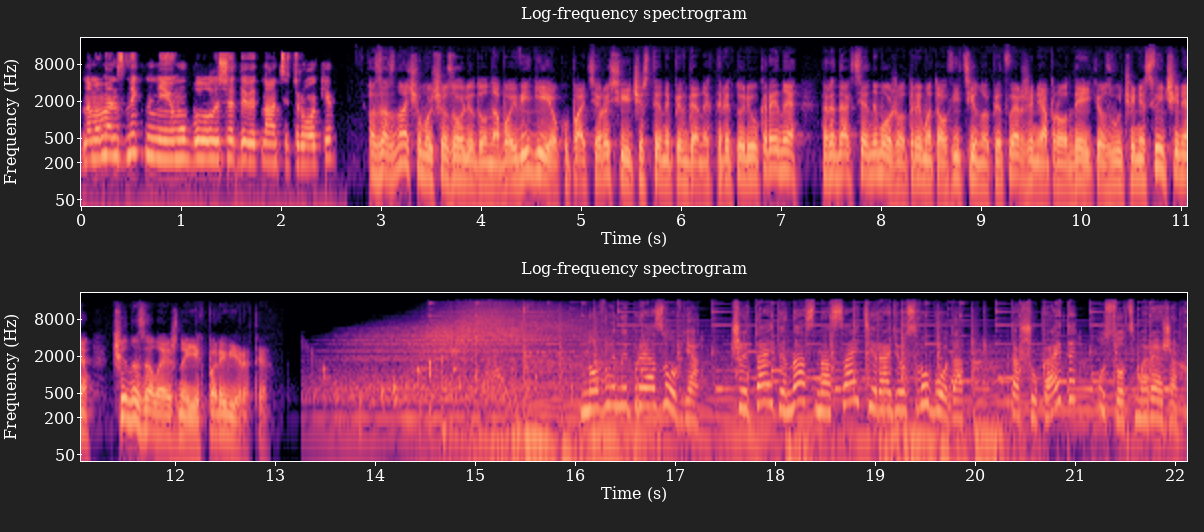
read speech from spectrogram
На момент зникнення йому було лише 19 років. Зазначимо, що з огляду на бойові дії окупації Росії частини південних територій України редакція не може отримати офіційного підтвердження про деякі озвучені свідчення чи незалежно їх перевірити. Новини Приазов'я. Читайте нас на сайті Радіо Свобода та шукайте у соцмережах.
